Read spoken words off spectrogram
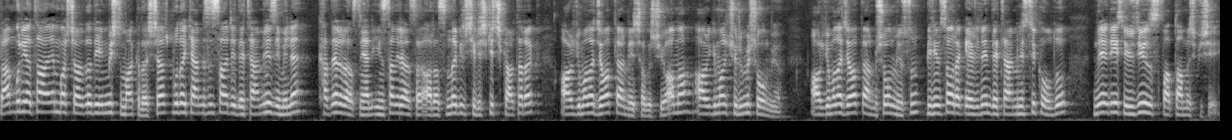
Ben buraya ta en başlarda değinmiştim arkadaşlar. Bu da kendisi sadece determinizm ile kader arasında yani insan iradesi arasında bir çelişki çıkartarak argümana cevap vermeye çalışıyor ama argüman çürümüş olmuyor. Argümana cevap vermiş olmuyorsun. Bilimsel olarak evrenin deterministik olduğu neredeyse %100 ispatlanmış bir şey.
